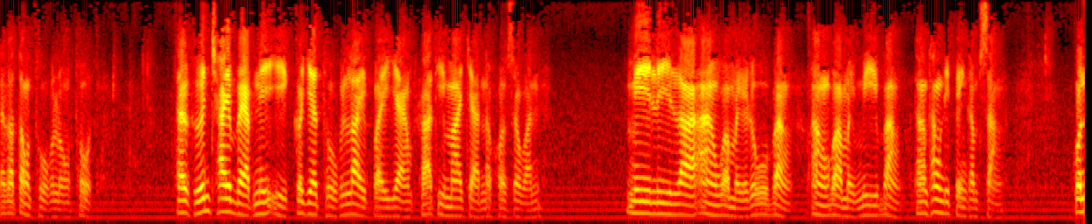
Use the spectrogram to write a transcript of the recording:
แล้วก็ต้องถูกลงโทษ ถ้าขืนใช้แบบนี้อีกก็จะถูกไล่ไปอย่างพระที่มาจากนครสวรรค์ มีลีลาอ้างว่าไม่รู้บ้าง อ้างว่าไม่มีบ้าง ทั้งๆทที่เป็นคำสั่ง คน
